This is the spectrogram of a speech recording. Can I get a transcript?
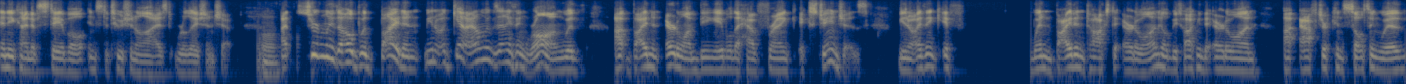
any kind of stable, institutionalized relationship. Mm. Certainly, the hope with Biden, you know, again, I don't think there's anything wrong with uh, Biden and Erdogan being able to have frank exchanges. You know, I think if when Biden talks to Erdogan, he'll be talking to Erdogan uh, after consulting with,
